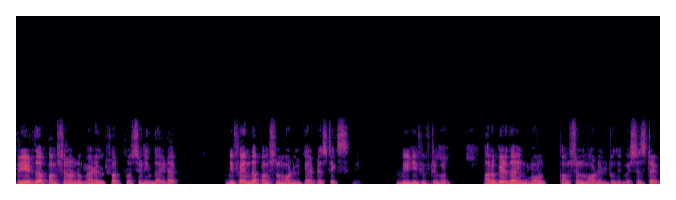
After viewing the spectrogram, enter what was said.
create the function and module for proceeding the IDAC, define the function module characteristics BD51, allocate the inbound function module to the message type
